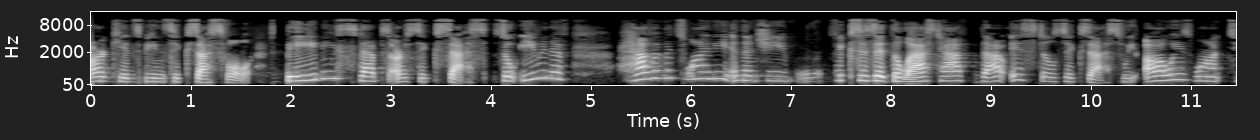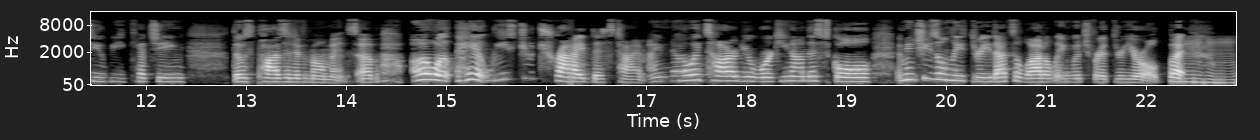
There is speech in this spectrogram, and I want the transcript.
our kids being successful. Baby steps are success. So even if half of it's whiny and then she fixes it the last half that is still success. We always want to be catching those positive moments of, oh, well, hey, at least you tried this time. I know it's hard. You're working on this goal. I mean, she's only three. That's a lot of language for a three year old, but mm-hmm.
